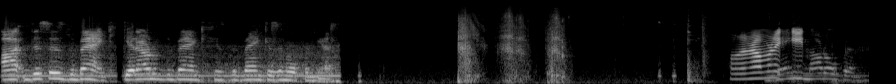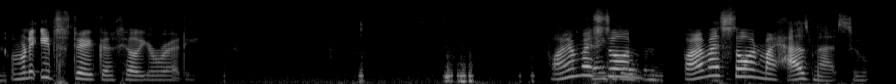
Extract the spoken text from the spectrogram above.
Uh, this is the bank. Get out of the bank because the bank isn't open yet. Well then I'm gonna eat not open. I'm gonna eat steak until you're ready. Why am I still in open. why am I still in my hazmat suit?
